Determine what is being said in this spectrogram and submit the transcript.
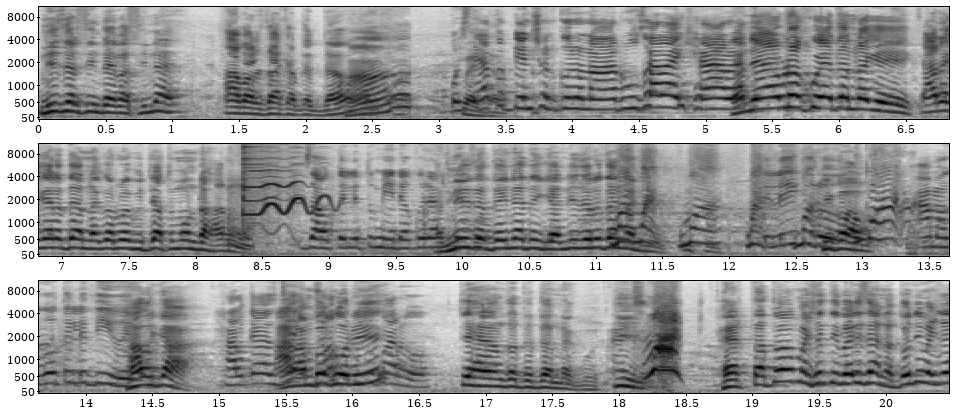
নিজের চিন্তায় বাসি না আবার জাকাতের দাও। কইছে এত টেনশন করো না রোজা মানে আমরা কয়ে দেন লাগে কারে কারে দেন না করব বিটা তো মনটা হারো যাও তাইলে তুমি এটা করে নিজে দেই না দিই নিজেরও দেন লাগে তাইলেই কি করো। কও? আমাকেও তাইলে দিও। হালকা। হালকা করি। পারো। তেহারান যাতে দেন রাখব কি? ফেরতা তো মাসে দিবারই যায় না দনি মাসে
